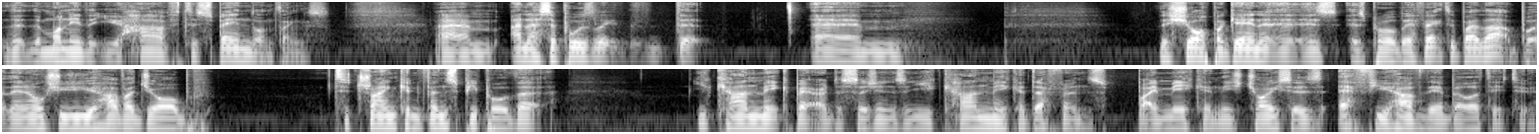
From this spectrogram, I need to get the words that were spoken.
the, the money that you have to spend on things. Um, and I suppose like that um, the shop again is is probably affected by that, but then also you have a job to try and convince people that you can make better decisions and you can make a difference by making these choices if you have the ability to.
